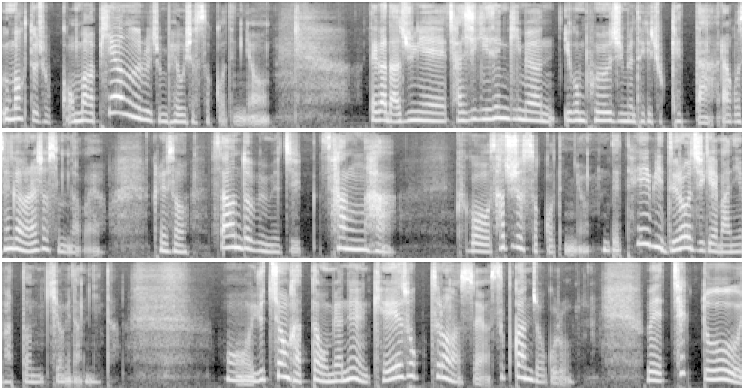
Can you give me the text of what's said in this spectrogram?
음악도 좋고 엄마가 피아노를 좀 배우셨었거든요. 내가 나중에 자식이 생기면 이건 보여주면 되게 좋겠다라고 생각을 하셨었나 봐요. 그래서 Sound of Music 상하 그거 사주셨었거든요. 근데 테이프 늘어지게 많이 봤던 기억이 납니다. 어, 유치원 갔다 오면은 계속 틀어놨어요. 습관적으로. 왜 책도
